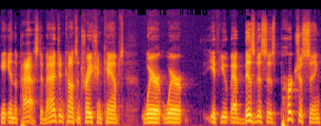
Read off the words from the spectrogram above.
in the past. Imagine concentration camps where, where if you have businesses purchasing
